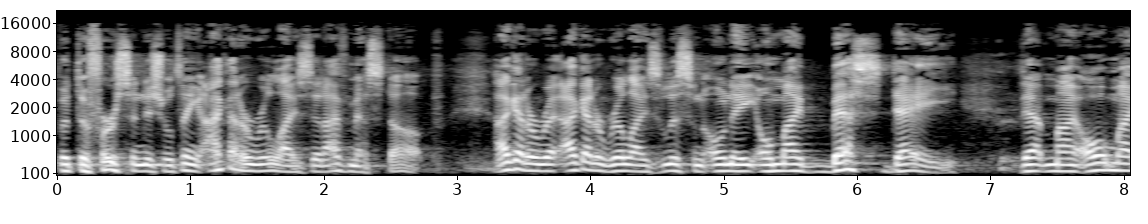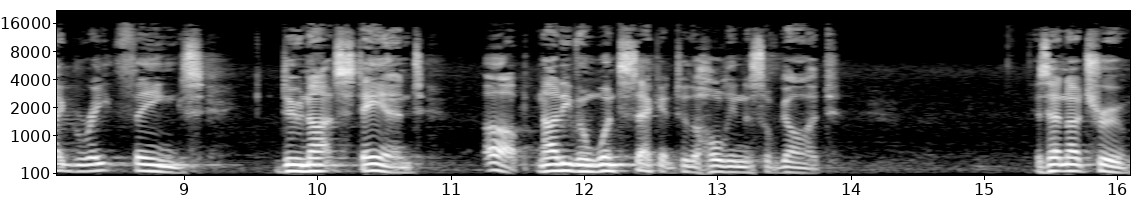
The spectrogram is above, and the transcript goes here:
But the first initial thing, I got to realize that I've messed up. I got to I got to realize, listen, on a on my best day, that my all my great things do not stand up, not even one second, to the holiness of God. Is that not true?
